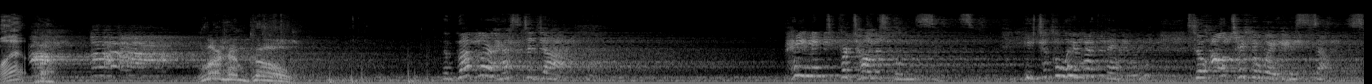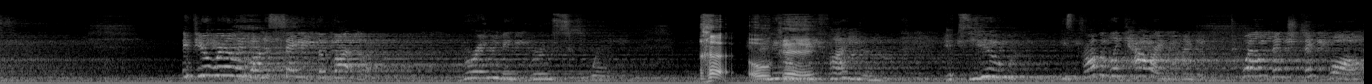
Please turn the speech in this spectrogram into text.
What? Let him go! The butler has to die. Payment for Thomas Wayne's sins. He took away my family, so I'll take away his sons. If you really want to save the butler, bring me Bruce Wayne. Anyone okay. can find him. It's you. He's probably cowering behind a 12-inch thick wall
